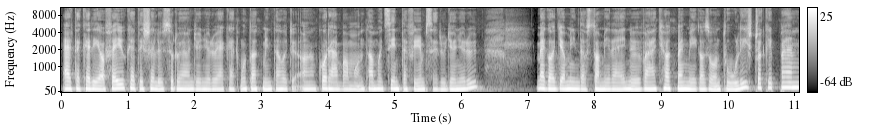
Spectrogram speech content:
eltekeri a fejüket, és először olyan gyönyörűeket mutat, mint ahogy korábban mondtam, hogy szinte filmszerű gyönyörű, megadja mindazt, amire egy nő vágyhat, meg még azon túl is, csak éppen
